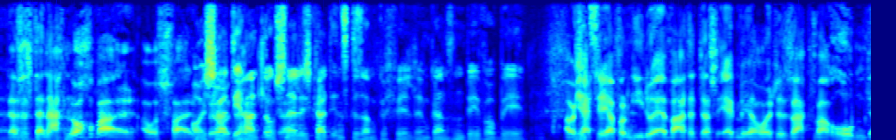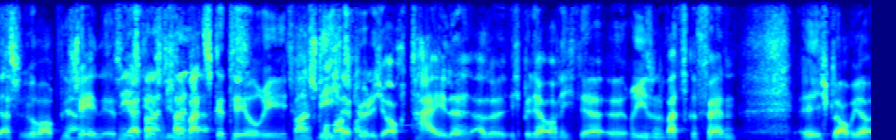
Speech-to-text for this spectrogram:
ja. Dass es danach nochmal ausfallen Euch würde. hat die Handlungsschnelligkeit insgesamt gefehlt, im ganzen BVB. Aber ich hatte ja von Guido erwartet, dass er mir heute sagt, warum das überhaupt Ja. geschehen ist. Nee, er hat jetzt diese Watzke-Theorie, die ich natürlich auch teile. Also ich bin ja auch nicht der äh, riesen Watzke-Fan. Äh, ich glaube ja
